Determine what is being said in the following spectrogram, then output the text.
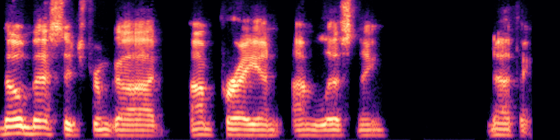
No message from God. I'm praying, I'm listening, nothing.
